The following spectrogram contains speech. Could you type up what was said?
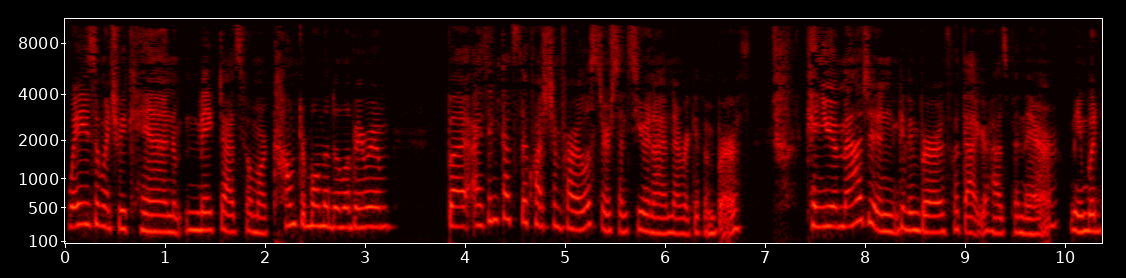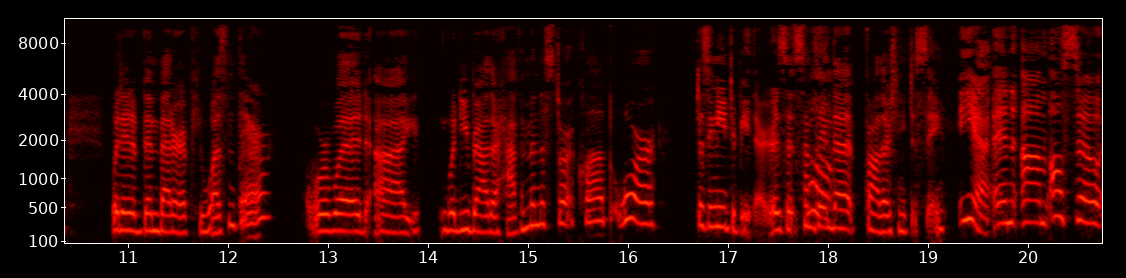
Ways in which we can make dads feel more comfortable in the delivery room. But I think that's the question for our listeners since you and I have never given birth. Can you imagine giving birth without your husband there? I mean, would, would it have been better if he wasn't there? Or would, uh, would you rather have him in the stork club? Or does he need to be there? Is it something Well- that fathers need to see? Yeah, and um, also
